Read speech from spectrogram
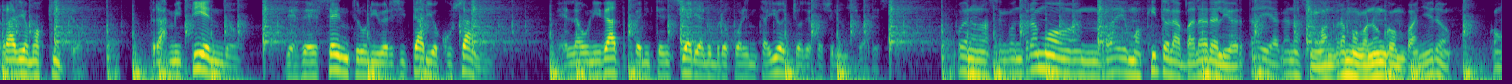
Radio Mosquito, transmitiendo desde el Centro Universitario Cusán, en la unidad penitenciaria número 48 de José Luis Suárez. Bueno, nos encontramos en Radio Mosquito La Palabra Libertad y acá nos encontramos con un compañero, con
